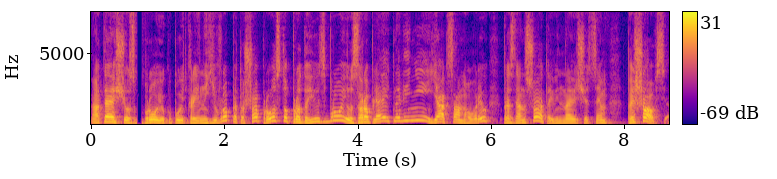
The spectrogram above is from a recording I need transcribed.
А те, що зброю купують країни Європи, то США просто продають зброю, заробляють на війні, як сам говорив президент США, та він навіть ще цим пишався.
